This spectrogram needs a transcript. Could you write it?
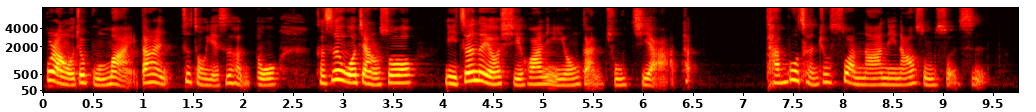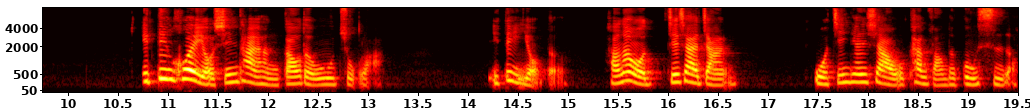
不然我就不卖。当然这种也是很多，可是我讲说。你真的有喜欢，你勇敢出价，他谈不成就算啦，你哪有什么损失？一定会有心态很高的屋主啦，一定有的。好，那我接下来讲我今天下午看房的故事哦。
